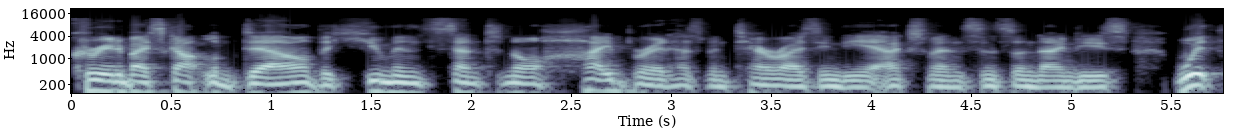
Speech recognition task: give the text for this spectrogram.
Created by Scott Lobdell, the human sentinel hybrid has been terrorizing the X Men since the 90s with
